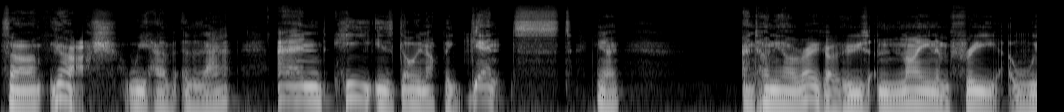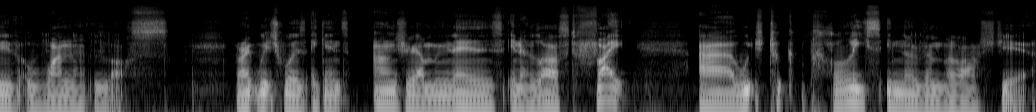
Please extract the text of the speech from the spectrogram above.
So, um, gosh, we have that. And he is going up against, you know, Antonio Arroyo, who's 9 and 3 with one loss, right? Which was against Andrea Muniz in her last fight, uh, which took place in November last year.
